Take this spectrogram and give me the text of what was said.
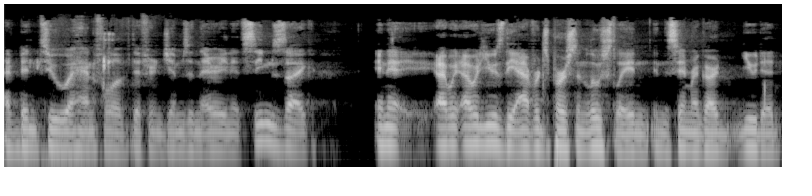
i've been to a handful of different gyms in the area and it seems like and it, I, would, I would use the average person loosely in, in the same regard you did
